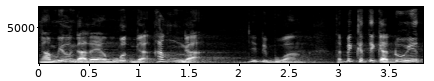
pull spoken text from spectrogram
ngambil nggak ada yang mungut nggak? Kan enggak jadi dibuang. Tapi ketika duit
